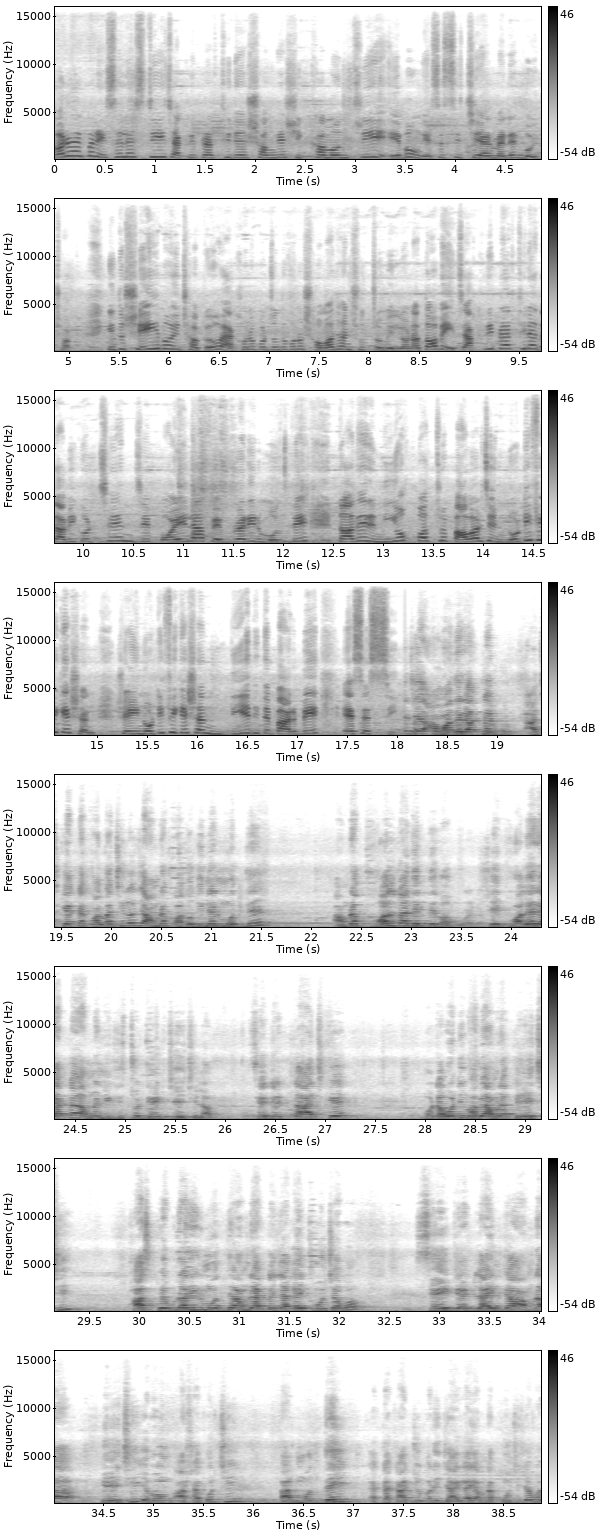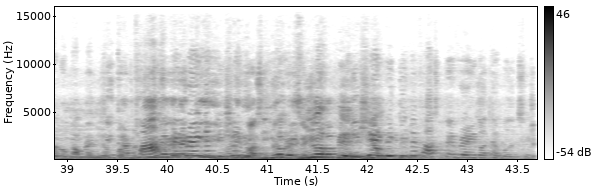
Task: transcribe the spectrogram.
আবারও একবার এসএলএসটি চাকরি প্রার্থীদের সঙ্গে শিক্ষামন্ত্রী এবং এসএসসি চেয়ারম্যানের বৈঠক। কিন্তু সেই বৈঠকেও এখনও পর্যন্ত কোনো সমাধান সূত্র মিলল না। তবে চাকরি প্রার্থীরা দাবি করছেন যে পয়লা ফেব্রুয়ারির মধ্যে তাদের নিয়োগপত্র পাওয়ার যে নোটিফিকেশন সেই নোটিফিকেশন দিয়ে দিতে পারবে এসএসসি যে আমাদের একটা, আজকে একটা কথা ছিল যে আমরা কতদিনের মধ্যে আমরা ফলটা দেখতে পাবো। সেই ফলের একটা আমরা নির্দিষ্ট ডেট চেয়েছিলাম। সেই ডেটটা আজকে মোটামুটিভাবে আমরা পেয়েছি। ফার্স্ট ফেব্রুয়ারির মধ্যে আমরা একটা জায়গায় পৌঁছাবো। সেই ডেডলাইনটা আমরা পেয়েছি এবং আশা করছি তার মধ্যেই একটা কার্যকরী জায়গায় আমরা পৌঁছে যাব এবং আমরা নিয়োগ করব নিয়োগ পেয়ে নিয়োগ পেয়ে ফার্স্ট ফেব্রুয়ারির কথা বলছেন?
